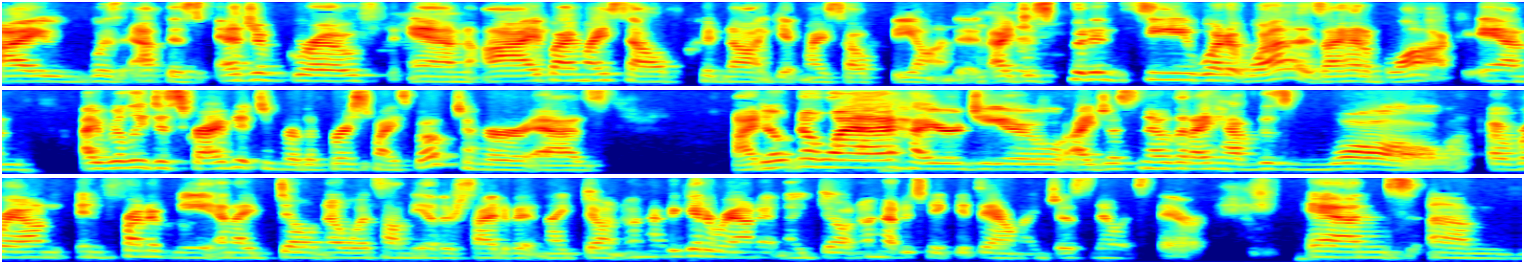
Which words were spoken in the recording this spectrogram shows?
i was at this edge of growth and i by myself could not get myself beyond it i mm-hmm. just couldn't see what it was i had a block and i really described it to her the first time i spoke to her as I don't know why I hired you. I just know that I have this wall around in front of me and I don't know what's on the other side of it and I don't know how to get around it and I don't know how to take it down. I just know it's there. And um,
